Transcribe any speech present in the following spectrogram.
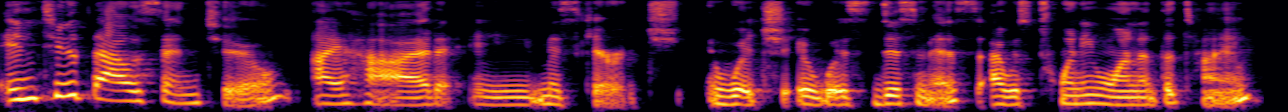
In 2002, I had a miscarriage, which it was dismissed. I was 21 at the time.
